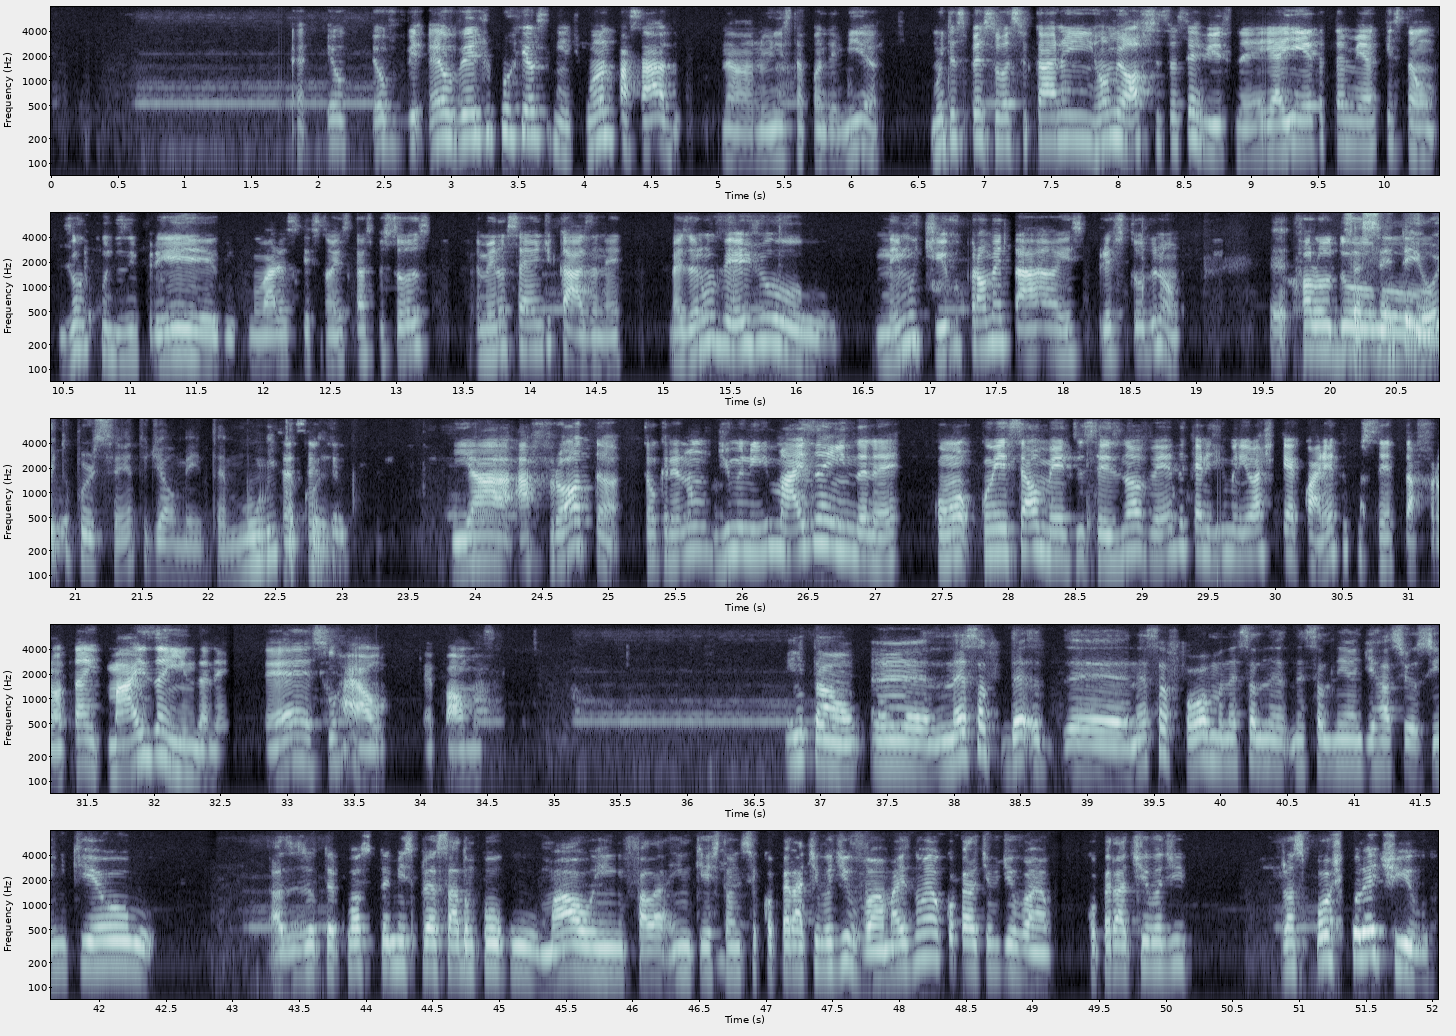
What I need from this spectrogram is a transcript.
É, eu, eu, eu vejo porque é o seguinte, no ano passado, na, no início da pandemia, muitas pessoas ficaram em home office seu serviço, né? E aí entra também a questão, junto com o desemprego, com várias questões, que as pessoas também não saem de casa, né? Mas eu não vejo nem motivo para aumentar esse preço todo, não. É, Falou do 68% de aumento, é muita 60... coisa. E a, a frota estão querendo diminuir mais ainda, né? Com, com esse aumento de 6,90, querem diminuir, acho que é 40% da frota, mais ainda, né? É surreal, é palmas. Então, é, nessa, de, é, nessa forma, nessa, nessa linha de raciocínio que eu, às vezes eu posso ter me expressado um pouco mal em, falar, em questão de ser cooperativa de van, mas não é uma cooperativa de van, é uma cooperativa de transporte coletivo.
